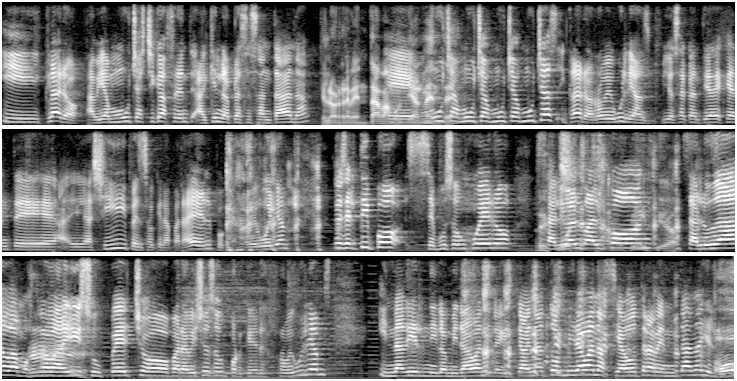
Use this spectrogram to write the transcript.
Y claro, había muchas chicas frente, aquí en la Plaza Santa Ana. Que lo reventaba Eh, mundialmente. muchas, muchas, muchas, muchas. Y claro, Robbie Williams vio esa cantidad de gente eh, allí y pensó que era para él, porque es Robbie Williams. Entonces el tipo se puso un cuero, salió al balcón, saludaba, mostraba ahí su pecho maravilloso porque eres Robbie Williams. Y nadie ni lo miraba ni le gritaban nada. Todos miraban hacia otra ventana y el tipo no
